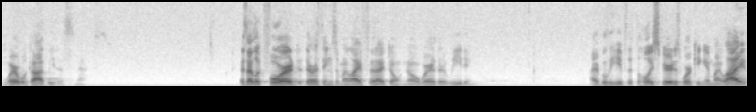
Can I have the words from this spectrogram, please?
where will God lead us next? As I look forward, there are things in my life that I don't know where they're leading. I believe that the Holy Spirit is working in my life,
